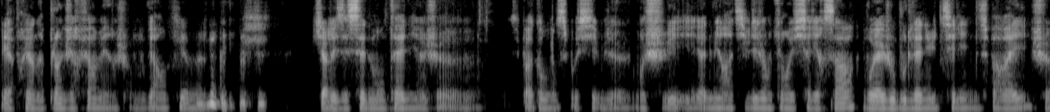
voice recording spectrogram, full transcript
Et après, il y en a plein que j'ai refermés, hein, je peux vous garantir. Les essais de Montaigne, je, pas comment c'est possible. Moi, je suis admiratif des gens qui ont réussi à lire ça. Voyage au bout de la nuit de Céline, c'est pareil. Je,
